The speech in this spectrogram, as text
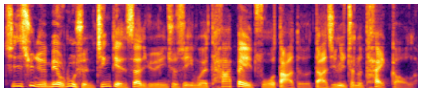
其实去年没有入选经典赛的原因，就是因为他被左打的打击率真的太高了。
